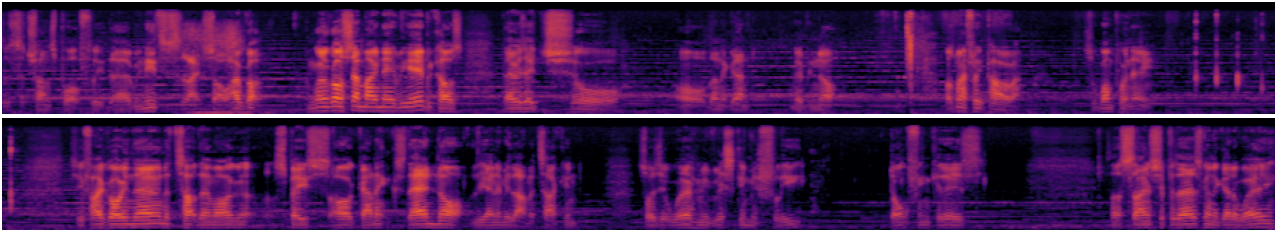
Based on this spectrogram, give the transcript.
There's a transport fleet there. We need to select. So I've got. I'm going to go send my navy here because there is a. Oh, oh. Then again, maybe not. What's my fleet power at? So 1.8. So if I go in there and attack them orga space organics, they're not the enemy that I'm attacking. So is it worth me risking my fleet? Don't think it is. That science ship there is going to get away.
